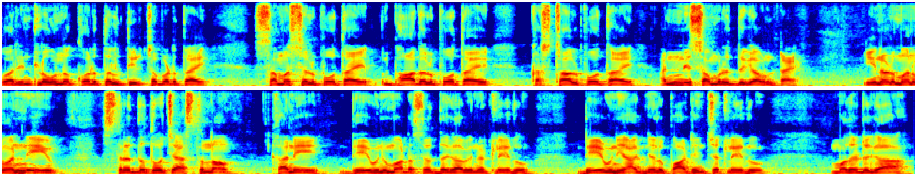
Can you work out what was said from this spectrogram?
వారింట్లో ఉన్న కొరతలు తీర్చబడతాయి. సమస్యలు పోతాయి బాధలు పోతాయి. కష్టాలు పోతాయి అన్నీ సమృద్ధిగా ఉంటాయి. ఈనాడు మనం అన్నీ శ్రద్ధతో చేస్తున్నాం కానీ దేవుని మాట శ్రద్ధగా వినట్లేదు దేవుని ఆజ్ఞలు పాటించట్లేదు. మొదటగా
